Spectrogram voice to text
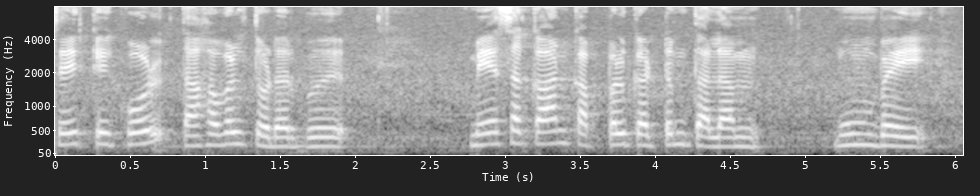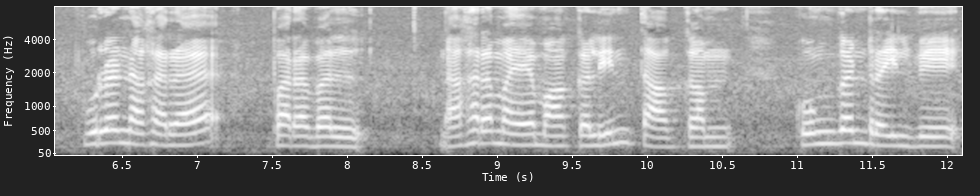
செயற்கைக்கோள் தகவல் தொடர்பு. மேசகான் கப்பல் கட்டும் தளம். மும்பை புறநகர பரவல். நகரமயமாக்கலின் தாக்கம். கொங்கன் ரயில்வே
